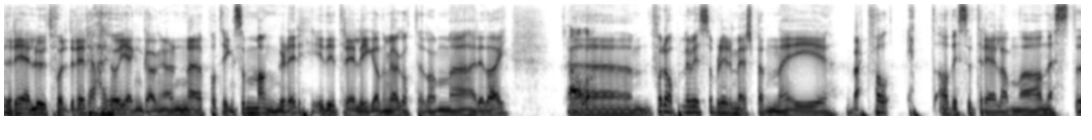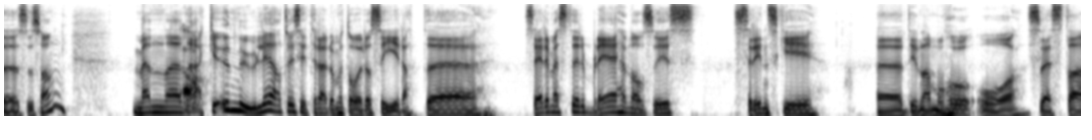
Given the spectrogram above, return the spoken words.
reelle utfordrere er jo gjengangeren eh, på ting som mangler i de tre ligaene vi har gått gjennom eh, her i dag. Ja. Eh, Forhåpentligvis så blir det mer spennende i hvert fall ett av disse tre landene neste sesong. Men det er ikke umulig at vi sitter her om et år og sier at uh, seriemester ble henholdsvis Srinski, uh, Dinamo og Svesta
